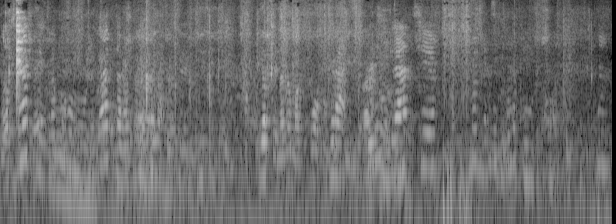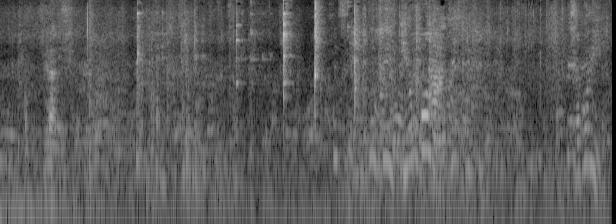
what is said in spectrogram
Gatta è troppo comune. Gatta va bene. Io appena dato al fuoco. Grazie. Grazie. Mamma vedi quella puzza. Grazie. Sì, sì. Chi non? Sì, sì, sì. È saporito.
